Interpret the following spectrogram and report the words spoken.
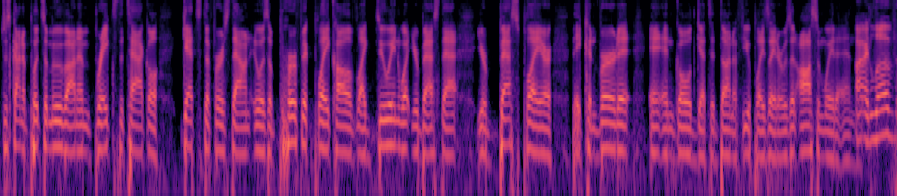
just kind of puts a move on him, breaks the tackle gets the first down. It was a perfect play call of like doing what you're best at, your best player. They convert it, and, and Gould gets it done a few plays later. It was an awesome way to end. I love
